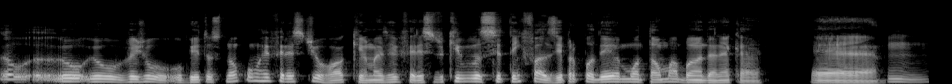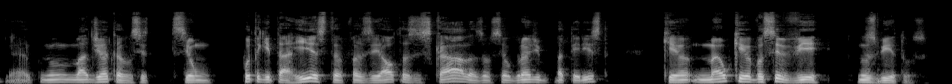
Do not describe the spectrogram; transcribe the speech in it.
Eu, eu, eu, vejo o Beatles não como referência de rock, mas referência do que você tem que fazer para poder montar uma banda, né, cara? É, hum. é, não adianta você ser um puta guitarrista, fazer altas escalas, ou ser um grande baterista, que não é o que você vê nos Beatles.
